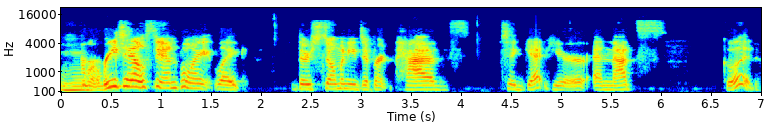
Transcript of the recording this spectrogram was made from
Mhm. from a retail standpoint, like there's so many different paths to get here, and that's good.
